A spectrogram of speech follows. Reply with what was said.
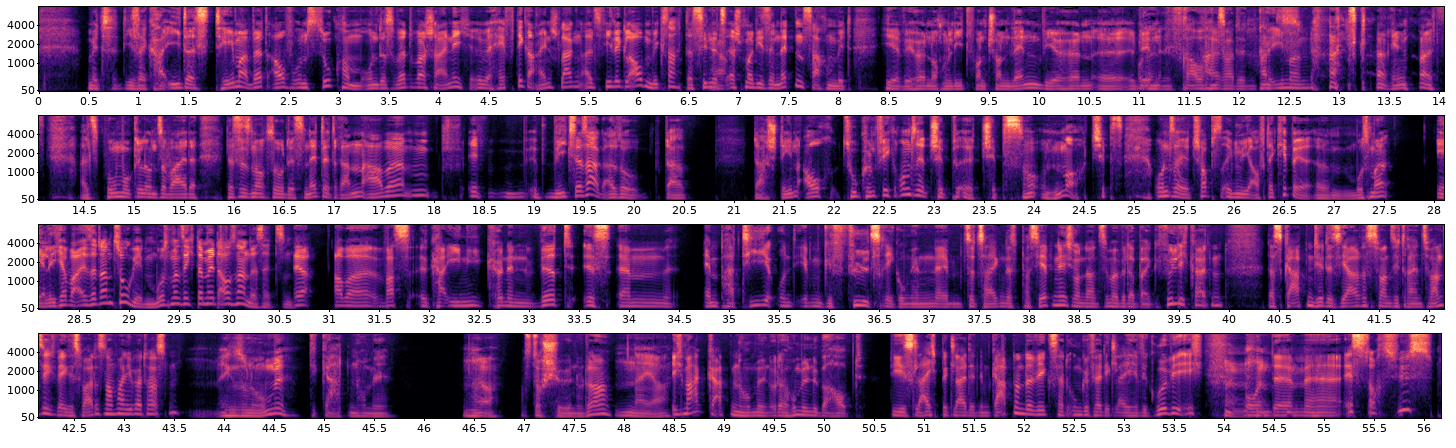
mit dieser KI. Das Thema wird auf uns zukommen und es wird wahrscheinlich äh, heftiger einschlagen, als viele glauben. Wie gesagt, das sind Ja. jetzt erstmal diese netten Sachen mit. Hier, wir hören noch ein Lied von John Lennon, wir hören äh, Oder den eine Frau Hans- heiratet Hans- KI-Mann. als Klarin, als, als Pumuckl und so weiter. Das ist noch so das Nette dran, aber ich- wie ich ja sage, also da da stehen auch zukünftig unsere Chip, äh, Chips und noch Chips, unsere Jobs irgendwie auf der Kippe. Ähm, muss man ehrlicherweise dann zugeben, muss man sich damit auseinandersetzen. Ja, aber was äh, KI nie können wird, ist ähm, Empathie und eben Gefühlsregungen ähm, zu zeigen. Das passiert nicht und dann sind wir wieder bei Gefühligkeiten. Das Gartentier des Jahres 2023, welches war das nochmal, lieber Thorsten? Irgend so eine Hummel? Die Gartenhummel. Ja. Ist doch schön, oder? Naja. Ich mag Gartenhummeln oder Hummeln überhaupt. Die ist leicht begleitet im Garten unterwegs, hat ungefähr die gleiche Figur wie ich und ähm, äh, ist doch süß.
